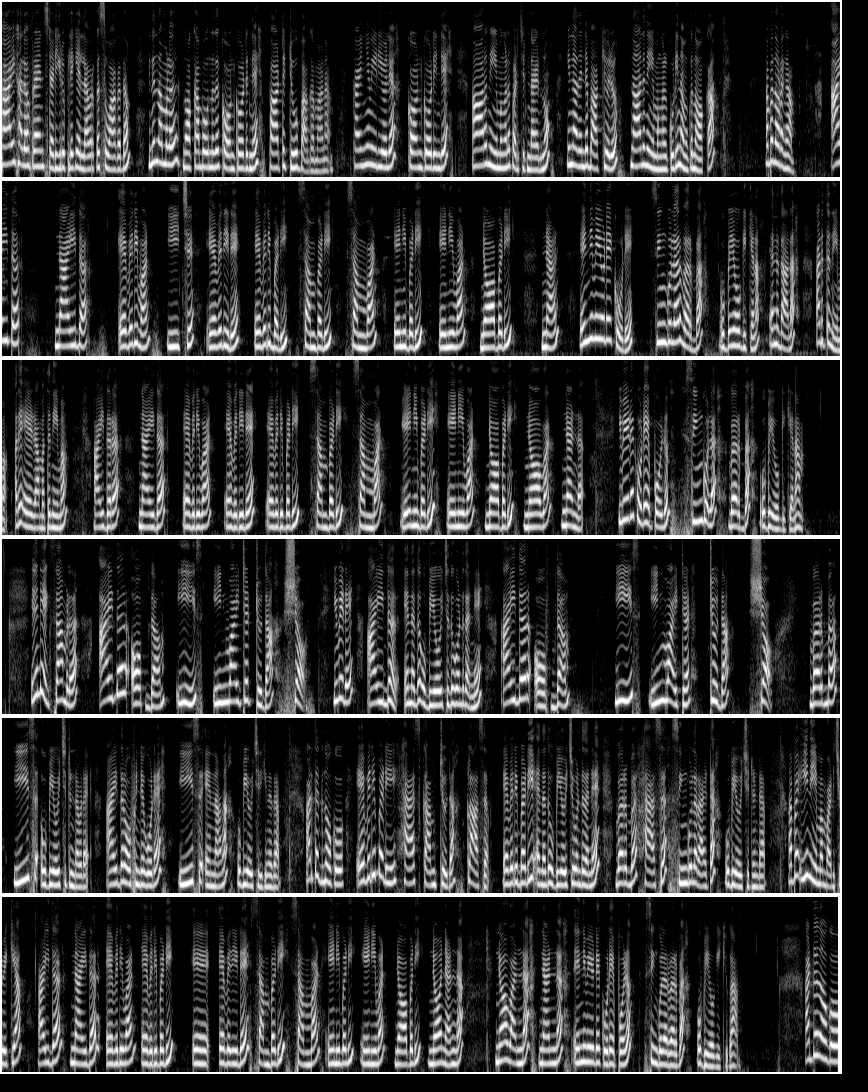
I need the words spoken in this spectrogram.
Hi hello friends. Study ഗ്രൂപ്പിലേക്ക് എല്ലാവർക്കും സ്വാഗതം. ഇന്ന് നമ്മൾ നോക്കാൻ പോകുന്നത് കോൺകോഡിന്റെ പാർട്ട് ടു ഭാഗമാണ്. കഴിഞ്ഞ വീഡിയോയിൽ കോൺകോഡിന്റെ ആറ് നിയമങ്ങൾ പഠിച്ചിട്ടുണ്ടായിരുന്നു. ഇന്ന് അതിന്റെ ബാക്കി ഒരു നാല് നിയമങ്ങൾ കൂടി നമുക്ക് നോക്കാം. അപ്പോൾ തുടങ്ങാം. Either neither every one each everyday everybody somebody some one anybody any one nobody none എന്നിവയുടെ കൂടെ സിംഗുലർ വെർബ് ഉപയോഗിക്കണം എന്നതാണ് അടുത്ത നിയമം. അത് ഏഴാമത്തെ നിയമം. Either neither every one everyday everybody somebody some one anybody any one nobody no one none ഇവയുടെ കൂടെ എപ്പോഴും സിംഗുലർ വെർബ് ഉപയോഗിക്കണം. ഇതിന്റെ example either of them is invited to the show ഇവിടെ ഐദർ എന്നത് ഉപയോഗിച്ചത് കൊണ്ട് തന്നെ either of them is invited to the show verb is ഉപയോഗിച്ചിട്ടുണ്ട് അവിടെ. ഐദർ ഓഫിന്റെ കൂടെ ഈസ് എന്നാണ് ഉപയോഗിച്ചിരിക്കുന്നത്. അടുത്തത് നോക്കൂ. Everybody has come to the class everybody എന്നത് ഉപയോഗിച്ചുകൊണ്ട് തന്നെ വെർബ് ഹാസ് സിംഗുലറായിട്ട് ഉപയോഗിച്ചിട്ടുണ്ട്. അപ്പോൾ ഈ നിയമം പഠിച്ചു വയ്ക്കുക either neither every one everybody everyday somebody some one anybody any one nobody no none no one none എന്നിവയുടെ കൂടെ എപ്പോഴും സിംഗുലർ വെർബ് ഉപയോഗിക്കുക. അടുത്തത് നോക്കൂ.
